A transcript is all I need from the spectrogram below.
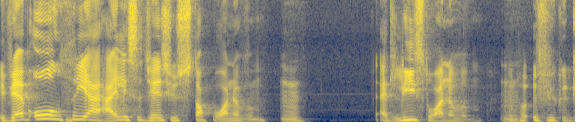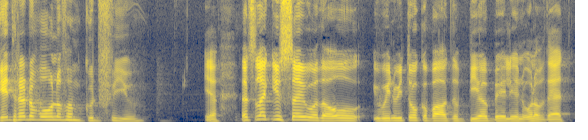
if you have all three, I highly suggest you stop one of them. Mm. At least one of them. Mm. If you could get rid of all of them, good for you. Yeah, it's like you say with the whole when we talk about the beer belly and all of that.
